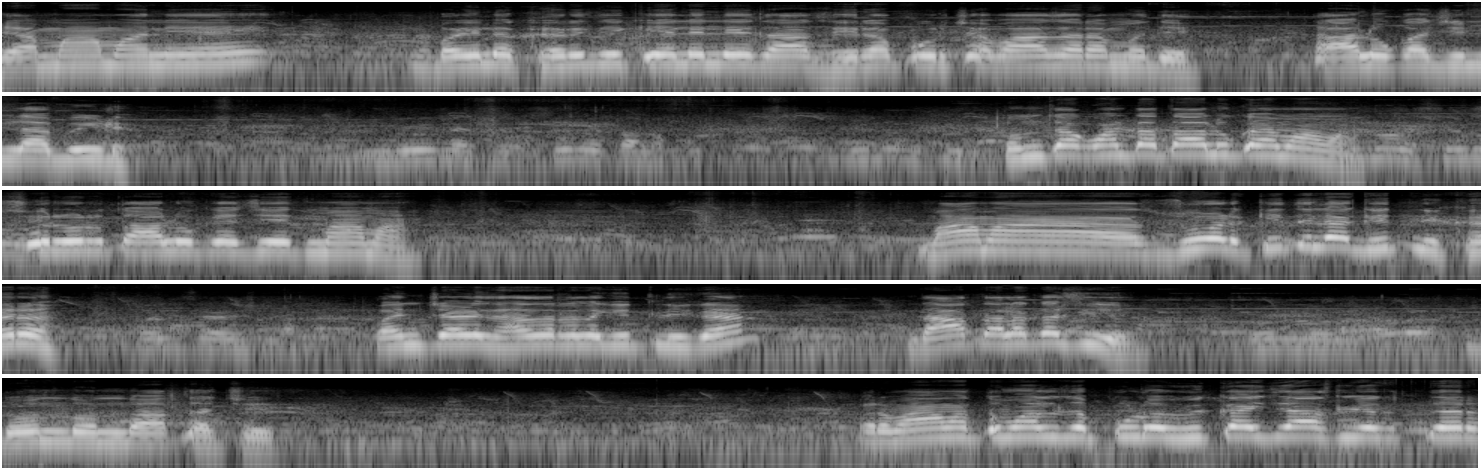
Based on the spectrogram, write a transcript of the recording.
या मामाने बैल खरेदी केलेले आहेत आज हिरापूरच्या बाजारामध्ये. तालुका जिल्हा बीड. तुमचा कोणता तालुका आहे मामा? शिरूर तालुक्याचे आहेत मामा. मामा जोड कितीला घेतली खरं? पंचेचाळीस हजाराला घेतली का? दाताला कशी? आहे? दोन दोन दाताचे. आहेत. तर मामा तुम्हाला जर पुढं विकायचे असले तर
